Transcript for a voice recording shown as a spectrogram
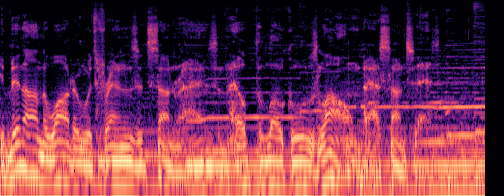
You've been on the water with friends at sunrise and helped the locals long past sunset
